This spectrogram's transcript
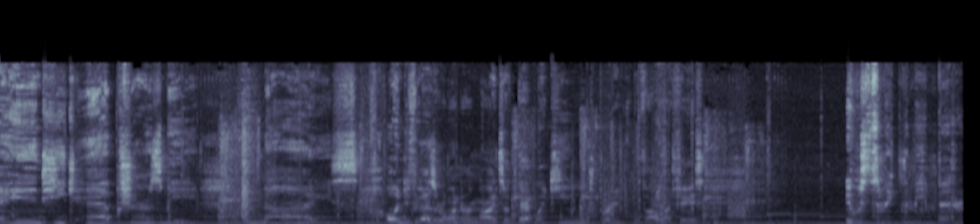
and he captures me. Nice. Oh, and if you guys are wondering why I took that like huge break without my face, it was to make the meme better.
